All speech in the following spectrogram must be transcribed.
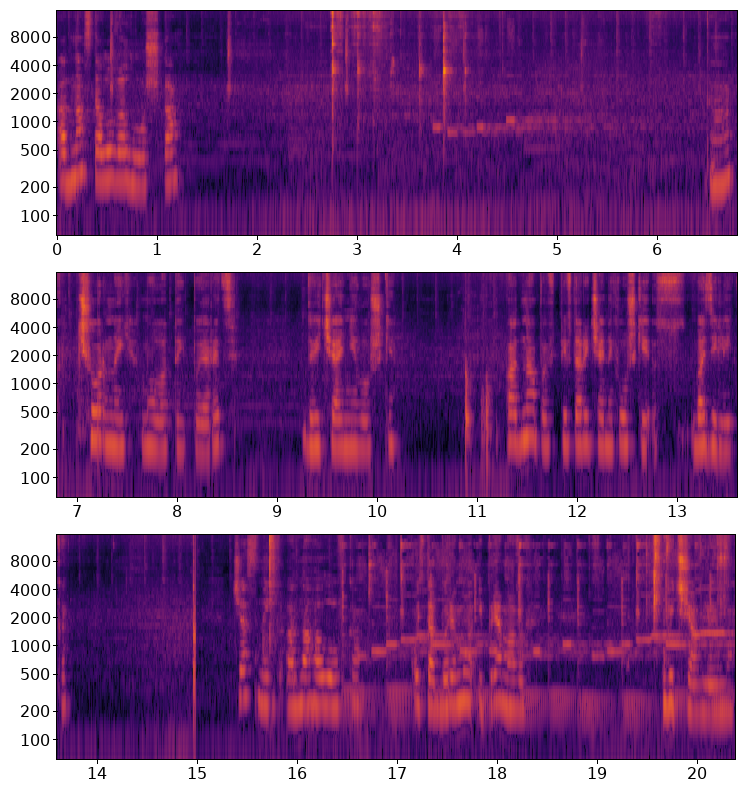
1 столова ложка. Так, чорний молотий перець, 2 чайні ложки. Одна півтори чайних ложки базиліка. Часник, одна головка. Ось так беремо і прямо вичавлюємо.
